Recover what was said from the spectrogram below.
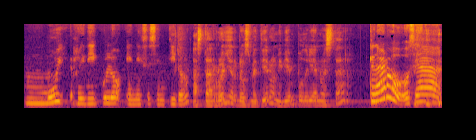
muy ridículo en ese sentido. Hasta Roger los metieron y bien podría no estar. Claro, o sea,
